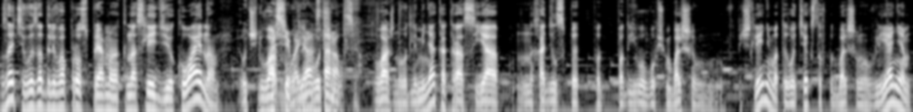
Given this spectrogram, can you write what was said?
Знаете, вы задали вопрос прямо к наследию Куайна, очень важного, Спасибо, для, я очень старался. важного для меня как раз. Я находился по- под, под его, в общем, большим впечатлением от его текстов, под большим его влиянием.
